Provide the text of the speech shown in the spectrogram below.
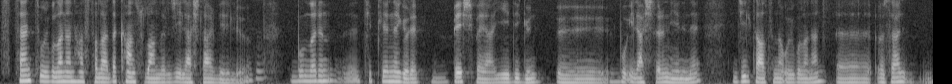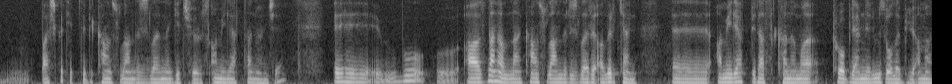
Stent uygulanan hastalarda kan sulandırıcı ilaçlar veriliyor. Hı hı. Bunların e, tiplerine göre 5 veya 7 gün e, bu ilaçların yerine cilt altına uygulanan e, özel başka tipte bir kan sulandırıcılarına geçiyoruz ameliyattan önce. E, bu ağızdan alınan kan sulandırıcıları alırken e, ameliyat biraz kanama problemlerimiz olabiliyor ama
